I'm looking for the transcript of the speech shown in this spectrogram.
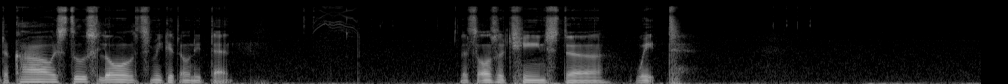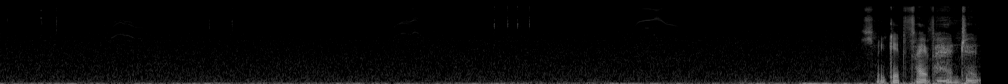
The cow is too slow. Let's make it only 10. Let's also change the weight. Let's make it 500.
